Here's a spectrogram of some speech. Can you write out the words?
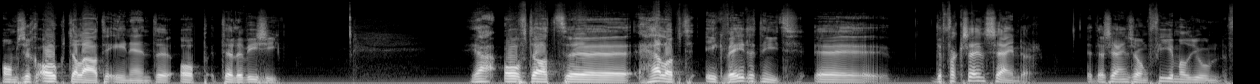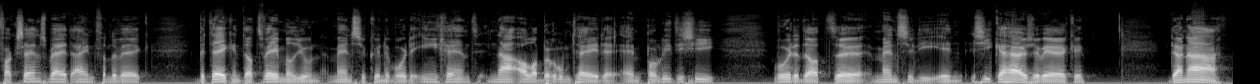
om zich ook te laten inenten op televisie. Ja, of dat uh, helpt, ik weet het niet. De vaccins zijn er. Er zijn zo'n 4 miljoen vaccins bij het eind van de week. Betekent dat 2 miljoen mensen kunnen worden ingeënt. Na alle beroemdheden en politici worden dat uh, mensen die in ziekenhuizen werken. Daarna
